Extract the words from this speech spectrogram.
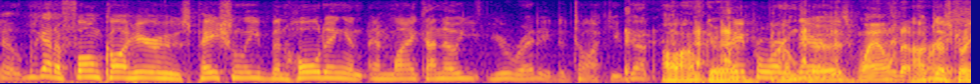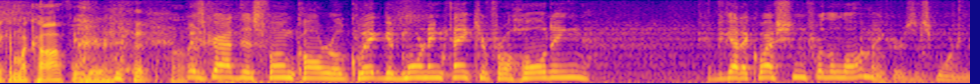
Uh, We got a phone call here who's patiently been holding, and, and Mike, I know you- you're ready to talk. You've got Oh, I'm good. Paperwork I'm there. good. It's wound up. I'm ready. just drinking my coffee here. Let's grab this phone call real quick. Good morning. Thank you for holding. Have you got a question for the lawmakers this morning?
